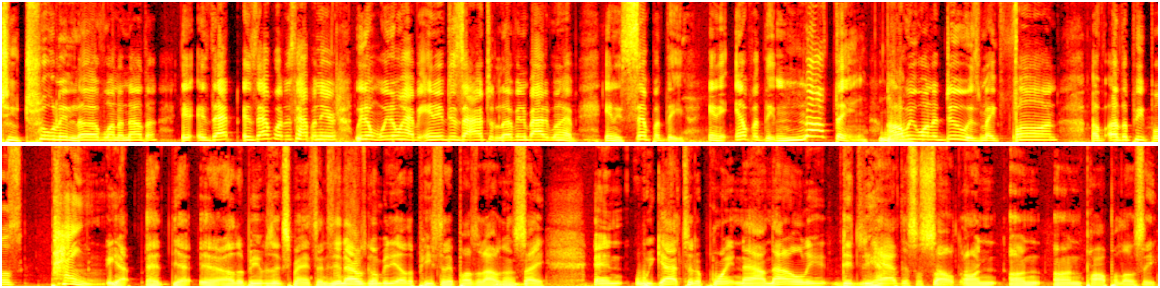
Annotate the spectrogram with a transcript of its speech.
to truly love one another? Is that is that what has happened here? We don't we don't have any desire to love anybody. We don't have any sympathy, any empathy, nothing. No. All we want to do is make fun of other people's pain. Yep, at, yeah, at other people's expense, and then that was going to be the other piece of the puzzle I was going to say. And we got to the point now. Not only did you have this assault on on on Paul Pelosi,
